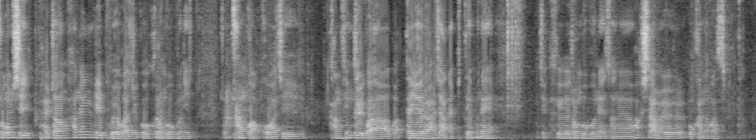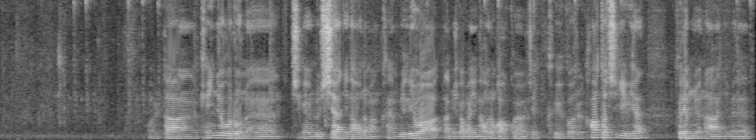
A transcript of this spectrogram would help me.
조금씩 발전하는 게 보여가지고 그런 부분이 좀 좋은 것 같고 아직 강팀들과 맞대결을 하지 않았기 때문에 이제 그런 부분에서는 확실함을 못 갖는 것 같습니다. 어, 일단 개인적으로는 지금 루시안이 나오는 만큼 밀리오와 나미가 많이 나오는 것 같고요. 이제 그거를 카운터 치기 위한 grab류나 아니면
